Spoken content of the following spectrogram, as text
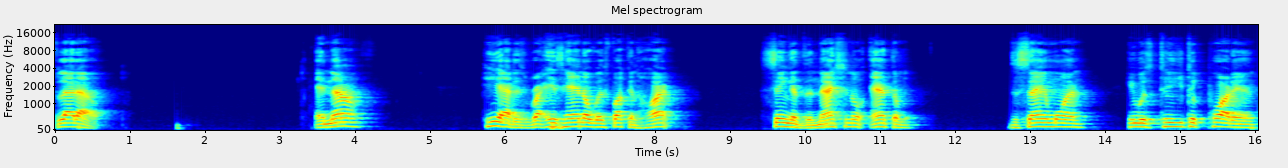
Flat out. And now he had his right his hand over his fucking heart, singing the national anthem, the same one he was he took part in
